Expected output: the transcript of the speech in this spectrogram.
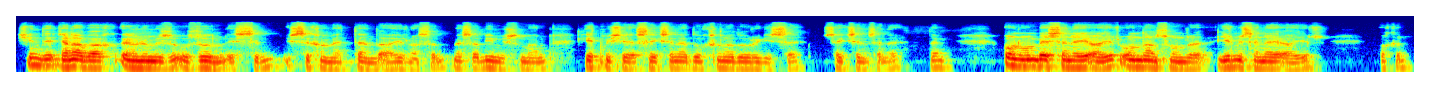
Şimdi Cenab-ı Hak ömrümüzü uzun etsin, istikametten de ayırmasın. Mesela bir Müslüman 70'e, 80'e, 90'a doğru gitse, 80 sene, değil mi? 10-15 seneyi ayır, ondan sonra 20 seneyi ayır. Bakın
